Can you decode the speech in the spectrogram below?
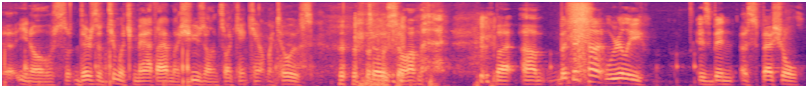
Uh, you know. So there's a, too much math. I have my shoes on, so I can't count my toes. toes. So I'm. But um, but this hunt really has been a special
